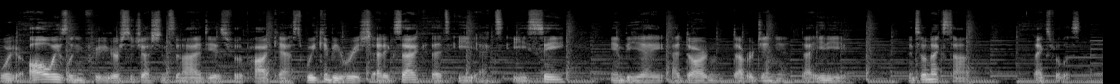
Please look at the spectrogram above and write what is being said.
We're always looking for your suggestions and ideas for the podcast. We can be reached at exec, that's E X E C, MBA at darden.virginia.edu. Until next time, thanks for listening.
